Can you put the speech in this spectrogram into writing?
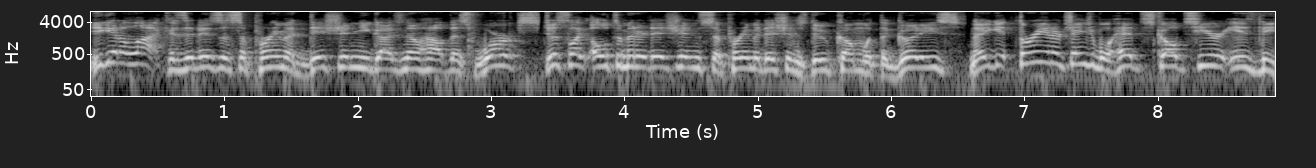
you get a lot because it is a Supreme Edition. You guys know how this works. Just like Ultimate Edition, Supreme Editions do come with the goodies. Now, you get three interchangeable head sculpts. Here is the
